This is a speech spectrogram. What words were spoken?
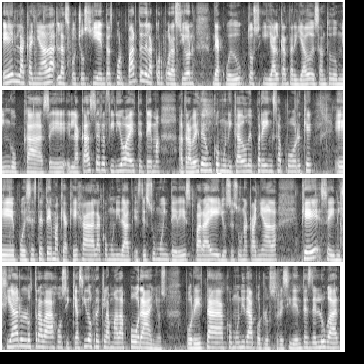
en la cañada Las 800 por parte de la Corporación de Acueductos y Alcantarillado de Santo Domingo, CAS. Eh, la CAS se refirió a este tema a través de un comunicado de prensa porque eh, pues este tema que aqueja a la comunidad es de sumo interés para ellos. Es una cañada que se iniciaron los trabajos y que ha sido reclamada por años por esta comunidad, por los residentes del lugar,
